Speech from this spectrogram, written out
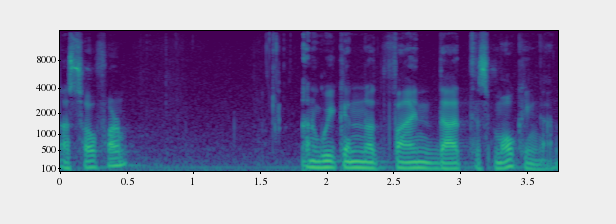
a sow farm, and we cannot find that smoking gun.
